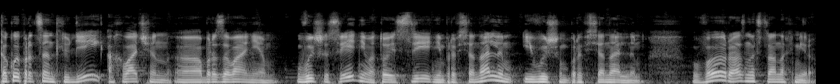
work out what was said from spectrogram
какой процент людей охвачен э, образованием выше среднего, то есть средним профессиональным и высшим профессиональным в разных странах мира.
